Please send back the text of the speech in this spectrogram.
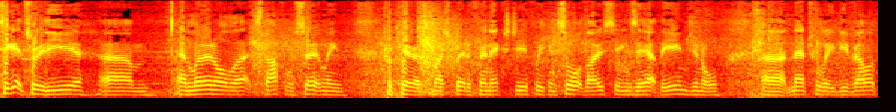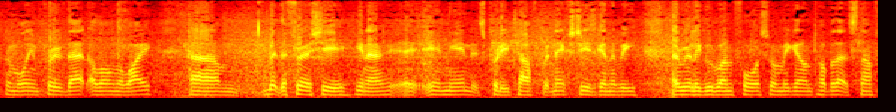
to get through the year um, and learn all of that stuff will certainly prepare us much better for next year. If we can sort those things out, the engine will uh, naturally develop and we'll improve that along the way. Um, but the first year, you know, in the end, it's pretty tough. But next year is going to be a really good one for us when we get on top of that stuff.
